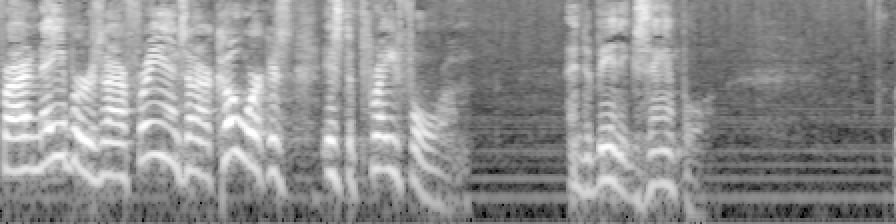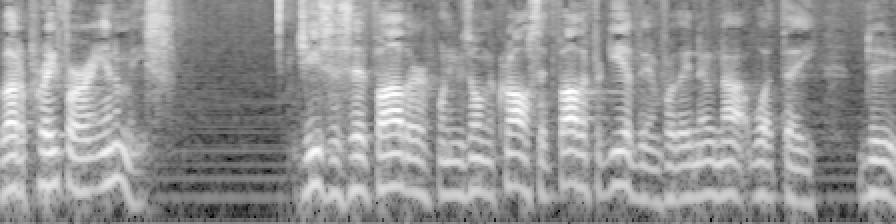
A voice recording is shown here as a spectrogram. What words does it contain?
for our neighbors and our friends and our coworkers is to pray for them and to be an example. We ought to pray for our enemies. Jesus said, Father, when he was on the cross, said, Father, forgive them, for they know not what they do.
